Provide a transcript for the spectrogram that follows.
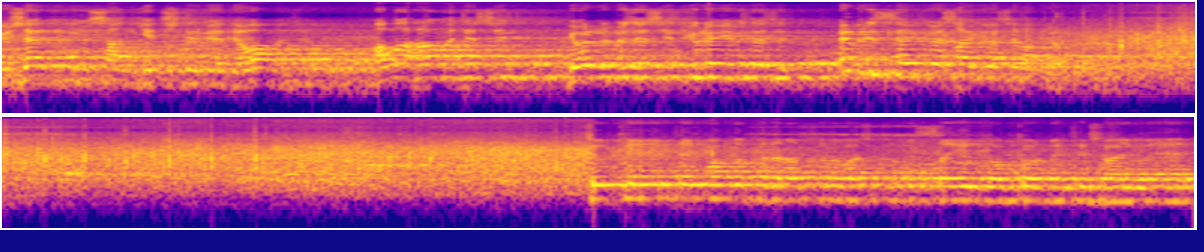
güzel insan yetiştirmeye devam edecek. Allah rahmet etsin, gönlümüzdesin, yüreğimizdesin. Hepinizi sevgi ve saygıyla selamlıyorum. Türkiye Tekvando Federasyonu Başkanımız Sayın Doktor Metin Şahin Bey'e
